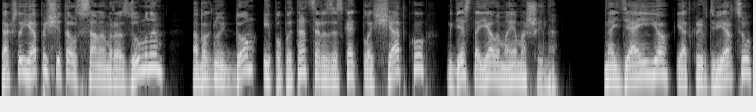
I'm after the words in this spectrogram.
Так что я посчитал самым разумным обогнуть дом и попытаться разыскать площадку, где стояла моя машина. Найдя ее и открыв дверцу,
